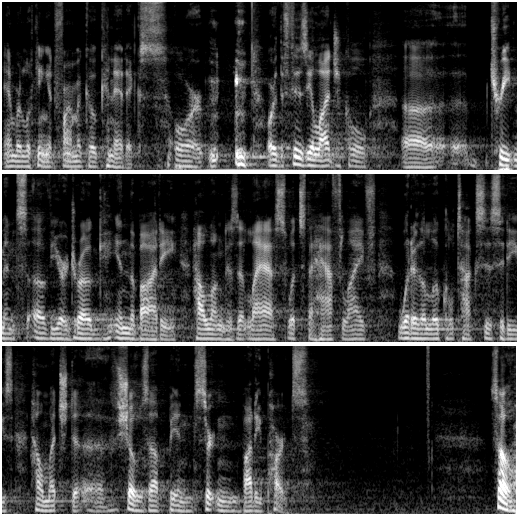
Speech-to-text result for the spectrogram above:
and we're looking at pharmacokinetics or, or the physiological uh, treatments of your drug in the body. How long does it last? What's the half-life? What are the local toxicities? How much uh, shows up in certain body parts? So,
